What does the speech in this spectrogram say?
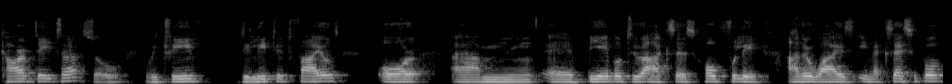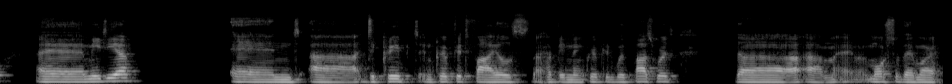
carve data, so retrieve deleted files, or um, uh, be able to access hopefully otherwise inaccessible uh, media and uh, decrypt encrypted files that have been encrypted with passwords. The um, most of them are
